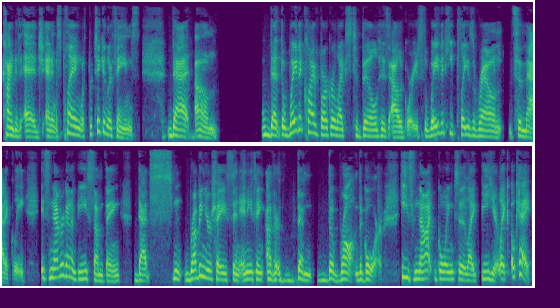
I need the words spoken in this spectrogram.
kind of edge, and it was playing with particular themes. That um, that the way that Clive Barker likes to build his allegories, the way that he plays around thematically, it's never going to be something that's rubbing your face in anything other than the wrong, the gore. He's not going to like be here. Like, okay,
